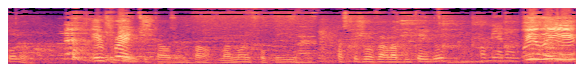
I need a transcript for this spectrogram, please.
I told her. In French. 20,000 pounds. Maintenant, il faut payer. Parce que j'ai ouvert la bouteille d'eau. Oh, oui, oui.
